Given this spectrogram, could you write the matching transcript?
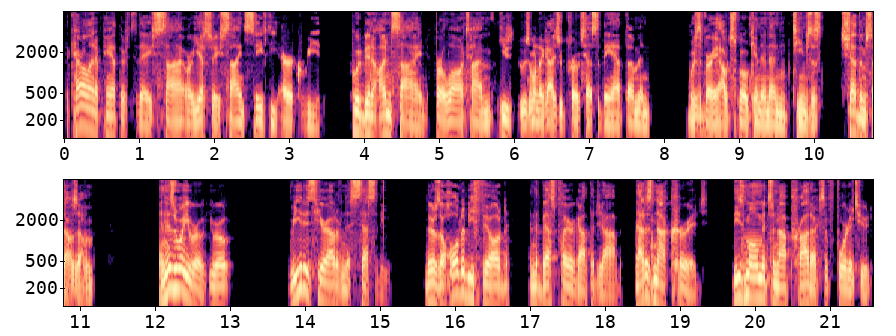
The Carolina Panthers today signed, or yesterday signed safety Eric Reid who had been unsigned for a long time. He, was one of the guys who protested the anthem and was very outspoken. And then teams just shed themselves of him. And this is what you wrote. You wrote, Reid is here out of necessity. There's a hole to be filled and the best player got the job. That is not courage. These moments are not products of fortitude.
